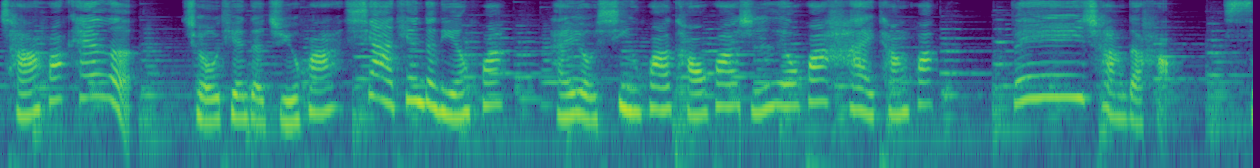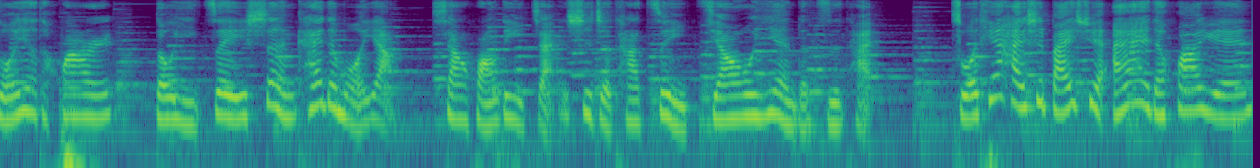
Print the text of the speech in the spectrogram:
茶花开了，秋天的菊花，夏天的莲花，还有杏花、桃花、石榴花、海棠花，非常的好。所有的花儿都以最盛开的模样，向皇帝展示着他最娇艳的姿态。昨天还是白雪皑皑的花园，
